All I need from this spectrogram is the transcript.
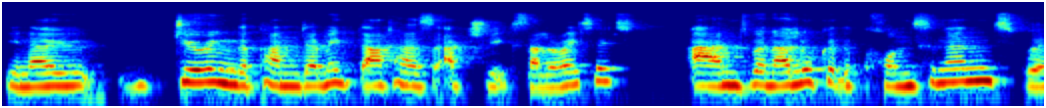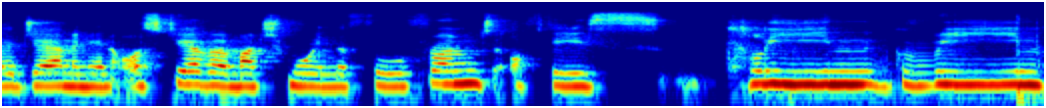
you know, during the pandemic, that has actually accelerated. And when I look at the continent, where Germany and Austria were much more in the forefront of these clean, green,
